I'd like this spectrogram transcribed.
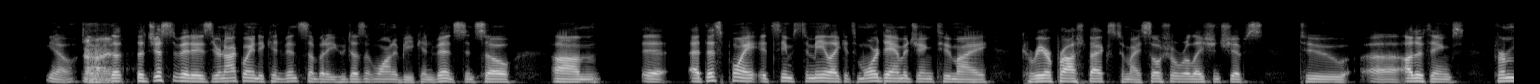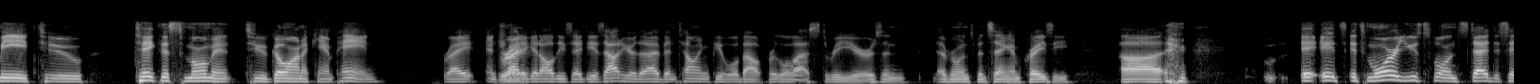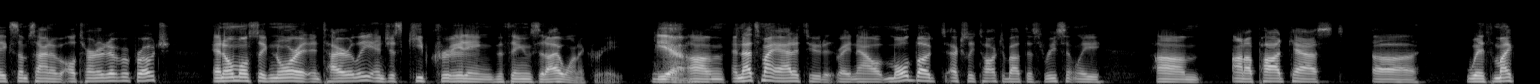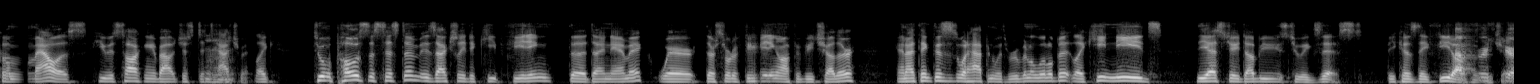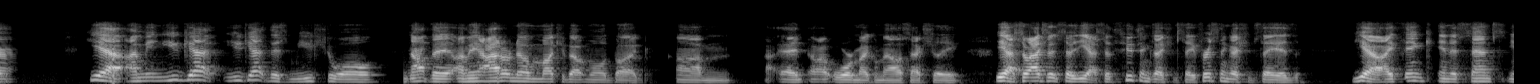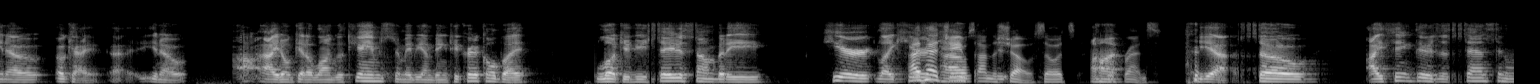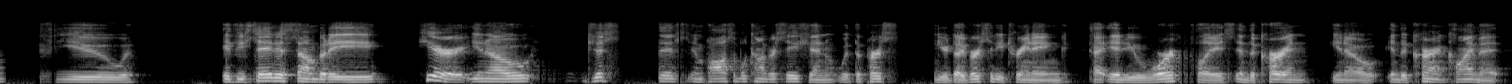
You know, uh-huh. the the gist of it is you're not going to convince somebody who doesn't want to be convinced, and so um, it, uh, at this point, it seems to me like it's more damaging to my career prospects, to my social relationships, to uh, other things for me to take this moment to go on a campaign right and try right. to get all these ideas out here that i've been telling people about for the last three years and everyone's been saying I'm crazy. Uh, it, it's it's more useful instead to take some kind of alternative approach and almost ignore it entirely and just keep creating the things that I want to create. Yeah. Um, and that's my attitude right now. Moldbug actually talked about this recently um, on a podcast uh, with Michael Malice. He was talking about just Mhm. detachment. Like to oppose the system is actually to keep feeding the dynamic where they're sort of feeding off of each other. And I think this is what happened with Rubin a little bit. Like he needs the SJWs to exist because they feed Yeah, off of each sure. other. Yeah, I mean, you get you get this mutual. Not that I mean, I don't know much about Moldbug, um, and, uh, or Michael Malice actually. Yeah, so actually, so yeah, so two things I should say. First thing I should say is, yeah, I think in a sense, you know, okay, uh, you know, I, don't get along with James, so maybe I'm being too critical, but look, if you say to somebody, here, like, here I've had James on the show, so it's we're uh-huh. friends. yeah. So I think there's a sense in if you if you say to somebody here, you know, just this impossible conversation with the person your diversity training in your workplace in the current you know in the current climate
